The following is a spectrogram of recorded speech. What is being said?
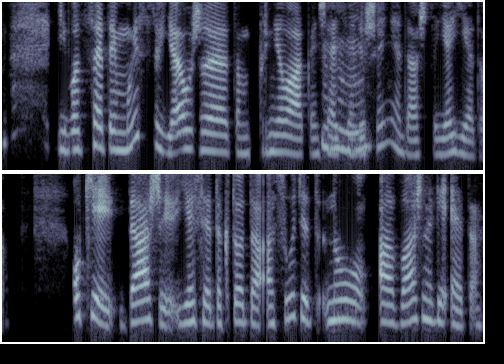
И вот с этой мыслью я уже там приняла окончательное mm-hmm. решение, да, что я еду окей, даже если это кто-то осудит, ну, а важно ли это?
